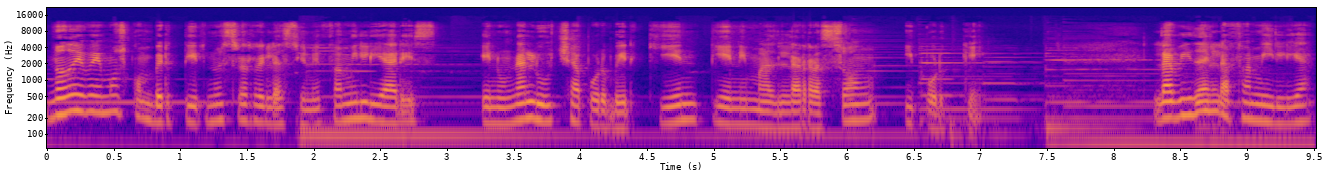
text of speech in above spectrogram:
No debemos convertir nuestras relaciones familiares en una lucha por ver quién tiene más la razón y por qué. La vida en la familia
